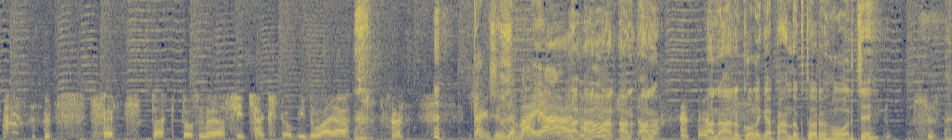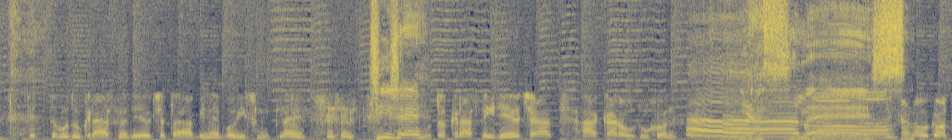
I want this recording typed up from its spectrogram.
tak to sme asi tak obidvaja. Takže dvaja, áno. Áno, áno, áno, kolega pán doktor, hovorte. Keď to budú krásne dievčatá, aby neboli smutné. Čiže? to krásnych dievčat a Karol Duchoň. Jasné. Karol Gott.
